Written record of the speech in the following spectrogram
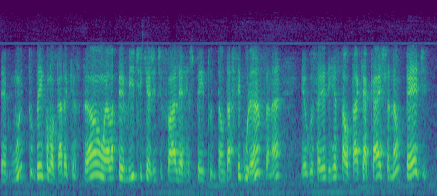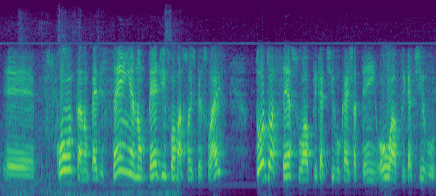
É muito bem colocada a questão. Ela permite que a gente fale a respeito, então, da segurança, né? Eu gostaria de ressaltar que a Caixa não pede é, conta, não pede senha, não pede informações pessoais. Todo acesso ao aplicativo Caixa Tem ou ao aplicativo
